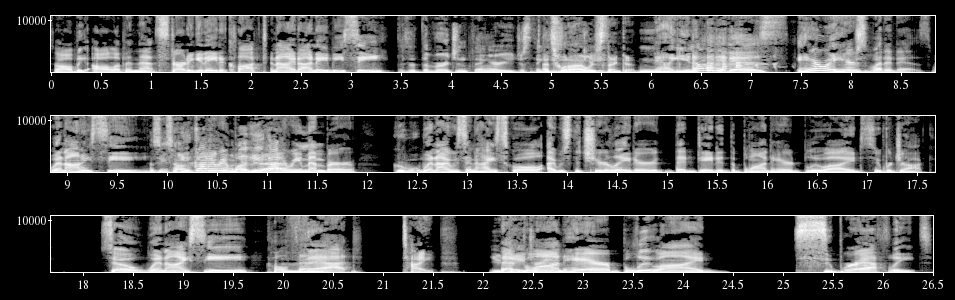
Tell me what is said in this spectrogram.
So I'll be all up in that starting at eight o'clock tonight on ABC. Is it the Virgin thing, or are you just thinking? That's what I was thinking. No, you know what it is. Here, here's what it is. When I see, 'Cause he's you got to re- well, you you got to remember gr- when I was in high school, I was the cheerleader that dated the blonde-haired, blue-eyed super jock. So when I see Colton? that type, You that daydream? blonde hair, blue-eyed, super athlete,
